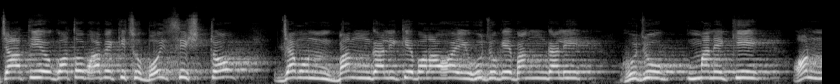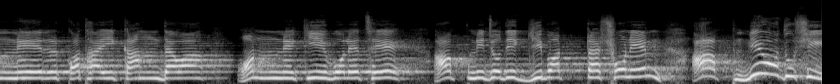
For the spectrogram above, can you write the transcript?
জাতীয়গতভাবে কিছু বৈশিষ্ট্য, যেমন বাঙালিকে বলা হয় হুজুগে বাঙালি। হুজুগ মানে কি? অন্যের কথাই কান দেওয়া, অন্যে কি বলেছে? আপনি যদি গিবারটা শোনেন, আপনিও দোষী।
